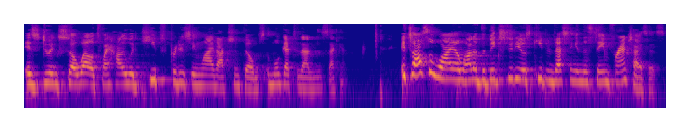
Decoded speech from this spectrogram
is doing so well. It's why Hollywood keeps producing live action films, and we'll get to that in a second. It's also why a lot of the big studios keep investing in the same franchises.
